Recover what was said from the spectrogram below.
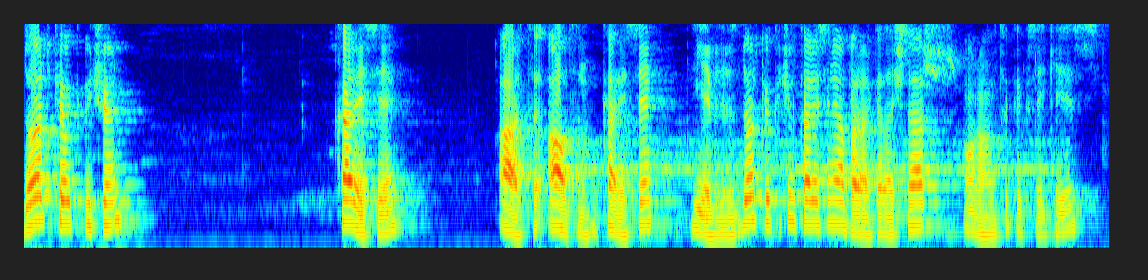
4 kök 3'ün karesi artı 6'nın karesi diyebiliriz. 4 kök 3'ün karesi ne yapar arkadaşlar? 16, 48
